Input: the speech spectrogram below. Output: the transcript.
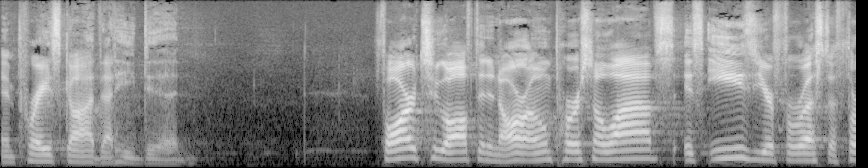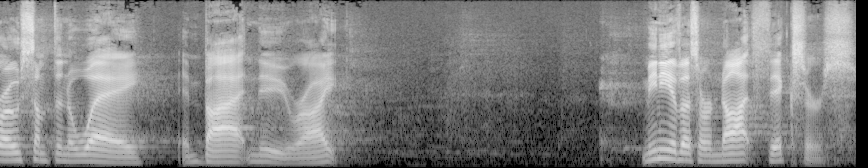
And praise God that he did. Far too often in our own personal lives, it's easier for us to throw something away and buy it new, right? Many of us are not fixers.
